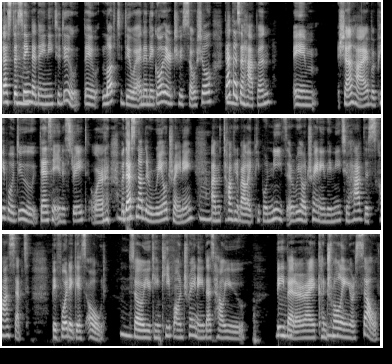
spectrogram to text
That's the Mm. thing that they need to do. They love to do it, and then they go there to social. That Mm. doesn't happen in Shanghai, but people do dancing in the street, or but Mm. that's not the real training. Mm. I'm talking about like people need a real training. They need to have this concept before they get old. Mm. So you can keep on training. That's how you be Mm. better, right? Controlling yourself,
